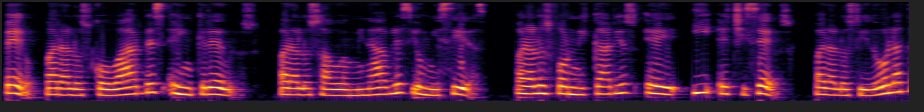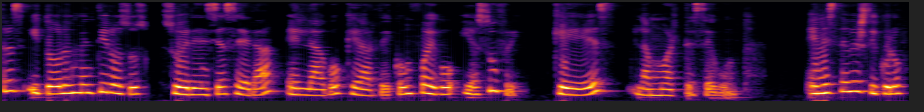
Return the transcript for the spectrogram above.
Pero para los cobardes e incrédulos, para los abominables y homicidas, para los fornicarios e, y hechiceros, para los idólatras y todos los mentirosos, su herencia será el lago que arde con fuego y azufre, que es la muerte segunda. En este versículo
